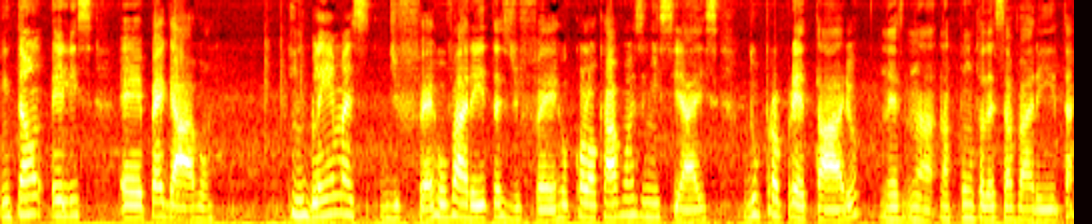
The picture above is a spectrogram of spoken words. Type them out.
Então, eles é, pegavam emblemas de ferro, varetas de ferro, colocavam as iniciais do proprietário né, na, na ponta dessa vareta,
